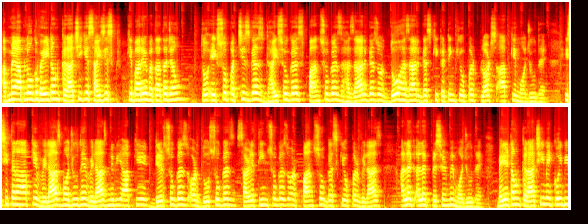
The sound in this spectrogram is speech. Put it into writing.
अब मैं आप लोगों को भाई टाउन कराची के साइजेस के बारे में बताता जाऊँ तो 125 गज 250 गज 500 गज, हज़ार गज और 2000 गज की कटिंग के ऊपर प्लॉट्स आपके मौजूद हैं। इसी तरह आपके विलास मौजूद हैं। विलास में भी आपके 150 गज और 200 गज, साढ़े तीन गज और 500 गज के ऊपर विलास अलग अलग प्रेसेंट में मौजूद हैं। भैया टाउन कराची में कोई भी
